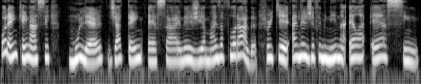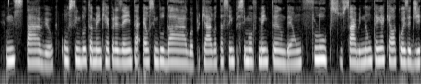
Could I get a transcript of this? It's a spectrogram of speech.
porém, quem nasce mulher já tem essa energia mais aflorada, porque a energia feminina ela é assim instável. Um símbolo também que representa é o símbolo da água, porque a água está sempre se movimentando, é um fluxo, sabe? Não tem aquela coisa de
